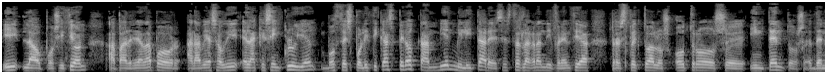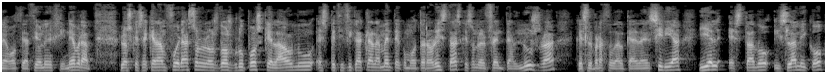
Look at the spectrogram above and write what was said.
y la oposición, apadrinada por Arabia Saudí, en la que se incluyen voces políticas, pero también militares. Esta es la gran diferencia respecto a los otros eh, intentos de negociación en Ginebra. Los que se quedan fuera son los dos grupos que la ONU especifica claramente como terroristas, que son el Frente al-Nusra, que es el brazo de Al-Qaeda en Siria, y el Estado Islámico,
